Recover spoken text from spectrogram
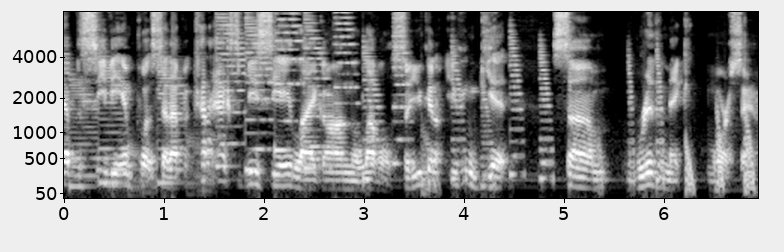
We have the CV input set up, it kind of acts VCA-like on the levels, so you can you can get some rhythmic more sounds.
